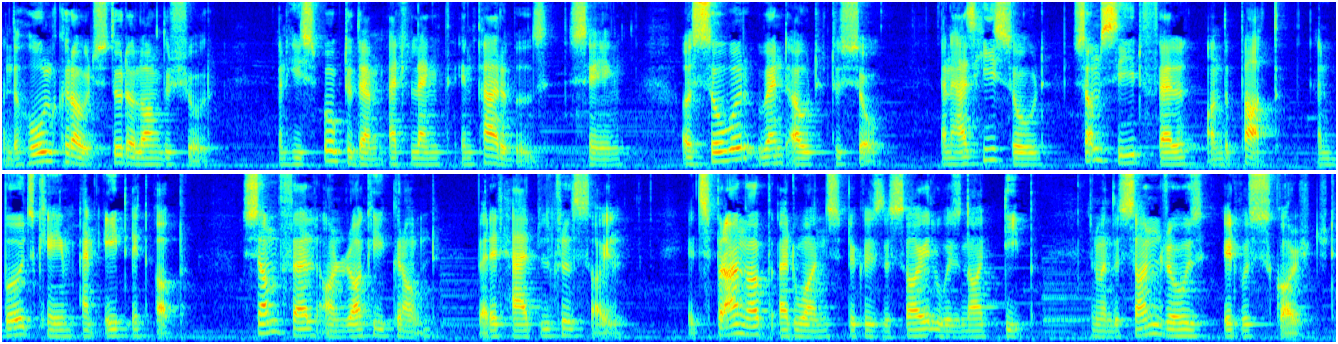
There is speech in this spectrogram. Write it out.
and the whole crowd stood along the shore. And he spoke to them at length in parables, saying, A sower went out to sow, and as he sowed, some seed fell on the path and birds came and ate it up. Some fell on rocky ground, where it had little soil. It sprang up at once because the soil was not deep, and when the sun rose, it was scorched,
